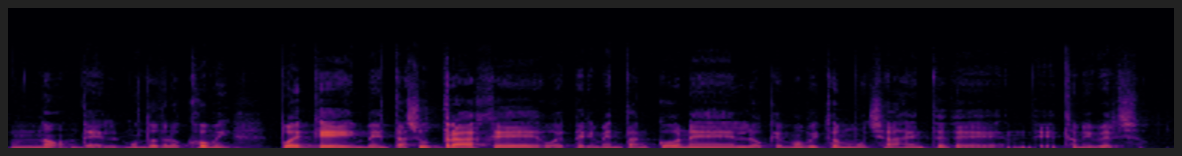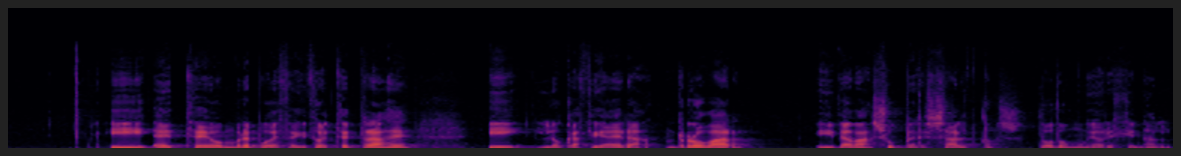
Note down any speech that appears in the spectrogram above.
no, del mundo de los cómics, pues que inventa sus trajes o experimentan con él, lo que hemos visto en mucha gente de, este universo. Y este hombre pues se hizo este traje y lo que hacía era robar y daba super saltos, todo muy original,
